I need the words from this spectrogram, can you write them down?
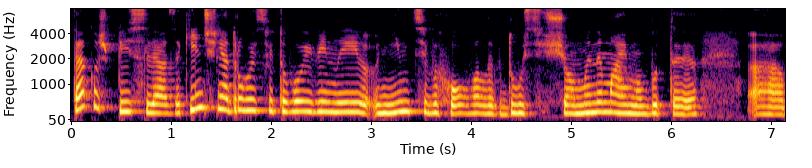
Також після закінчення Другої світової війни німці виховували в дусі, що ми не маємо бути. Е,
